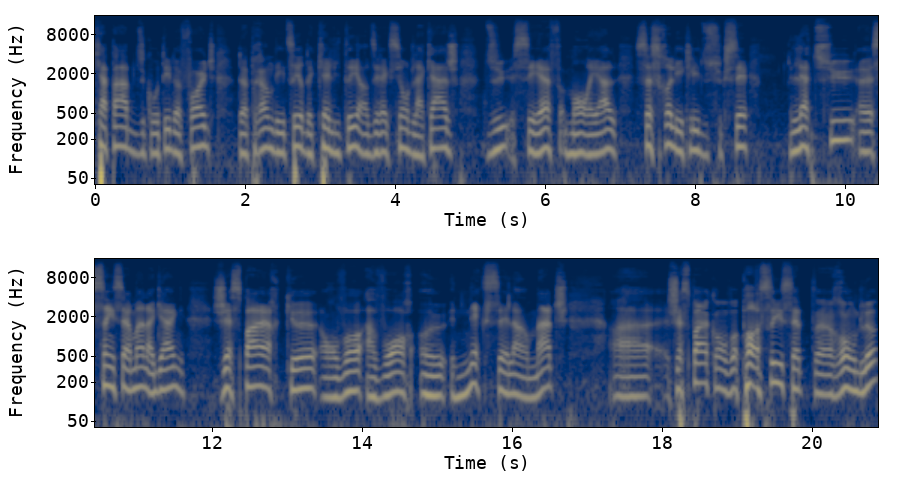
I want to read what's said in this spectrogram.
capable du côté de Forge de prendre des tirs de qualité en direction de la cage du CF Montréal. Ce sera les clés du succès là-dessus, euh, sincèrement, la gang, j'espère qu'on va avoir un, excellent match. Euh, j'espère qu'on va passer cette euh, ronde-là.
